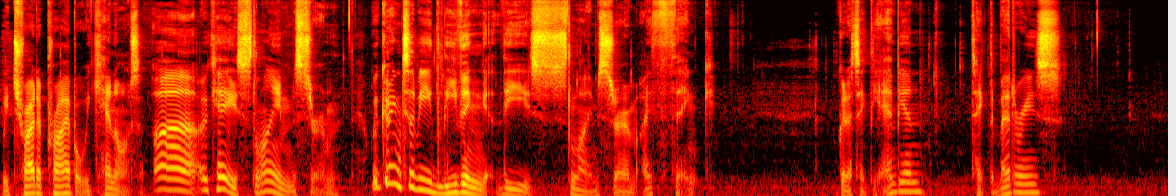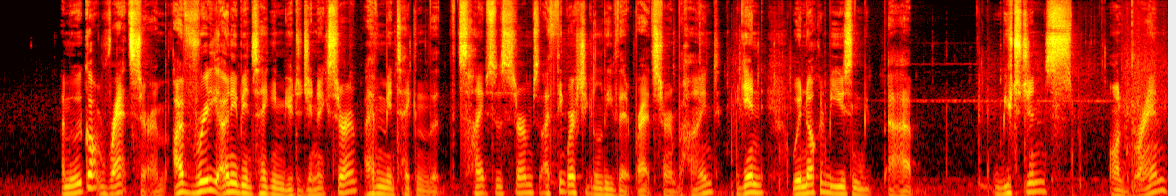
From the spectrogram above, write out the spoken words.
We try to pry, but we cannot. Uh, okay, slime serum. We're going to be leaving the slime serum, I think. We're going to take the Ambien, take the batteries. I mean, we've got rat serum. I've really only been taking mutagenic serum. I haven't been taking the, the types of serums. I think we're actually going to leave that rat serum behind. Again, we're not going to be using uh, mutagens on Bran.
